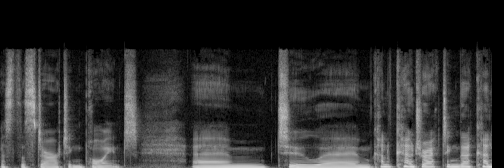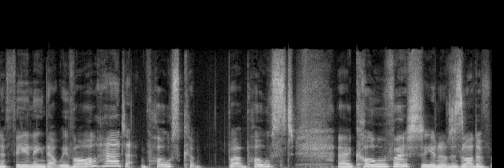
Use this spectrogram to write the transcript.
as the starting point um, to um, kind of counteracting that kind of feeling that we've all had post post uh, COVID. You know, there's a lot of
